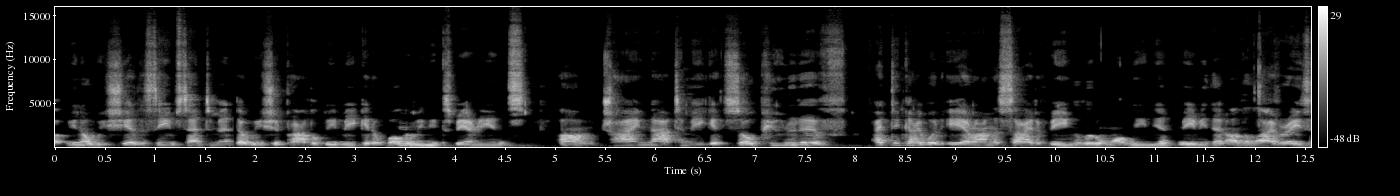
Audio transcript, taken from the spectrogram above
uh, you know, we share the same sentiment that we should probably make it a welcoming experience, um, trying not to make it so punitive. I think I would err on the side of being a little more lenient, maybe, than other libraries.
